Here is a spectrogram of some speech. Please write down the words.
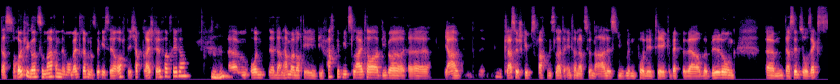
das häufiger zu machen. Im Moment treffen wir uns wirklich sehr oft. Ich habe drei Stellvertreter. Mhm. Ähm, und dann haben wir noch die, die Fachgebietsleiter, die wir, ja, klassisch gibt es Fachgebietsleiter Internationales, Jugendpolitik, Wettbewerbe, Bildung. Ähm, das sind so sechs,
